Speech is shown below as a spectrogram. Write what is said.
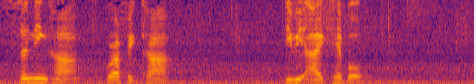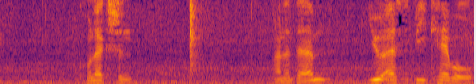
Sending card, graphic card, DVI cable collection, and then USB cable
